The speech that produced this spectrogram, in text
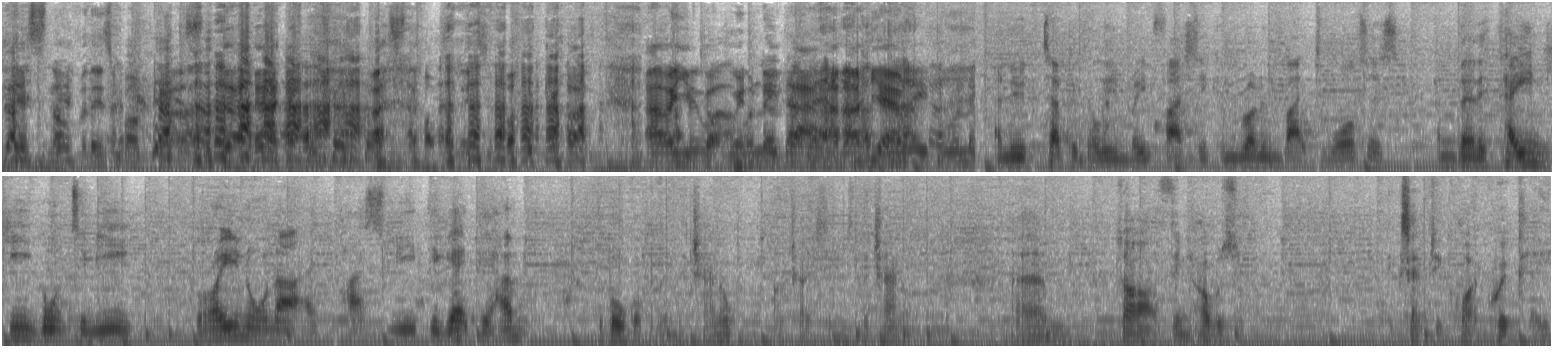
That's not for this podcast. That's not for this podcast. How you've got wind of that? I know, yeah. I knew typical Ian Wright fashion, he come running back towards us. And by the time he got to me, Rhino Nat had passed me to get to him. The ball got put in the channel. I'm chasing into the channel. Um, so I think I was accepted quite quickly,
